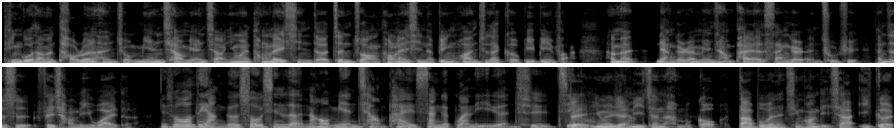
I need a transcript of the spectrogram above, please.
听过他们讨论很久，勉强勉强，因为同类型的症状、同类型的病患就在隔壁病房，他们两个人勉强派了三个人出去，但这是非常例外的。你说两个受刑人，然后勉强派三个管理员去接，对，因为人力真的很不够。大部分的情况底下，一个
